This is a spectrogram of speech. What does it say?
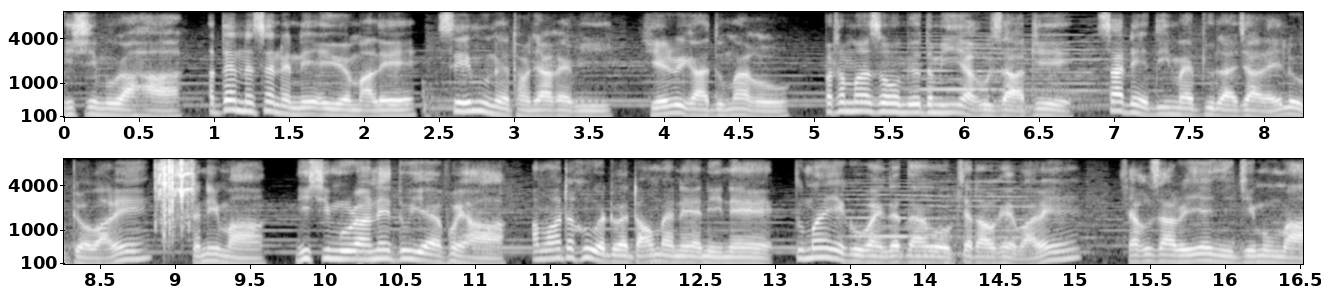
နီရှီမူရာဟာအသက်22နှစ်အရွယ်မှာလဲစေးမှုနဲ့ထောင်ချခဲ့ပြီးရဲတွေကသူမကိုပထမဆုံးအမျိုးသမီးယာကူဇာအဖြစ်စတင်အတိမတ်ပြုလာကြတယ်လို့ပြောပါတယ်။ဒီနေ့မှာနီရှီမူရာနဲ့သူ့ရဲ့အဖွဲ့ဟာအမားတစ်ခုအတွက်တောင်းပန်တဲ့အနေနဲ့သူမရဲ့ကိုယ်ပိုင်လက်တန်းကိုဖျက်တောက်ခဲ့ပါတယ်။ယာကူဇာတွေရဲ့ယဉ်ကျေးမှုမှာ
